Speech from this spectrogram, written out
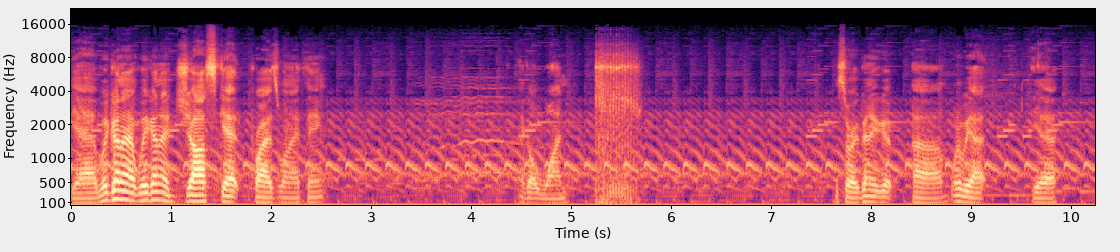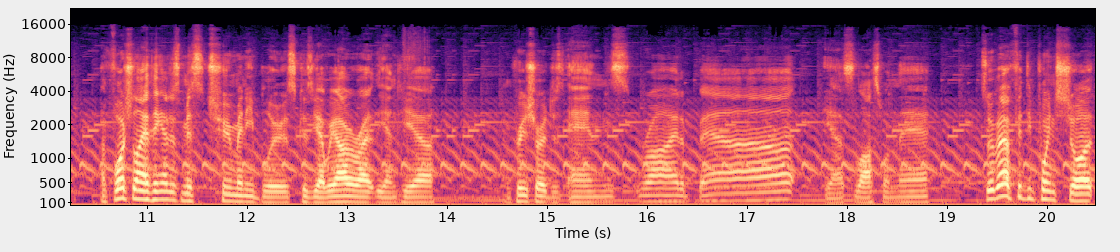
Yeah, we're gonna we're gonna just get prize one, I think. I got one. Sorry, I'm gonna get, uh, what are we at? Yeah. Unfortunately, I think I just missed too many blues, because, yeah, we are right at the end here. I'm pretty sure it just ends right about... Yeah, that's the last one there. So about 50 points short.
